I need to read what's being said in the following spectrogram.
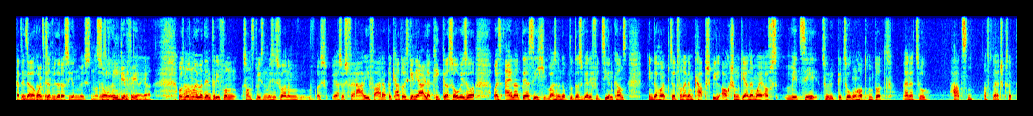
Hat in der war Halbzeit wieder rasieren müssen. Oder So so. ungefähr, ja. Was muss man über den Trifon sonst wissen? Es ist vor einem, als, also als Ferrari-Fahrer bekannt, als genialer Kicker sowieso, als einer, der sich, ich weiß nicht, ob du das verifizieren kannst, in der Halbzeit von einem Cup-Spiel auch schon gerne mal aufs WC zurückgezogen hat, um dort eine zu harzen, auf Deutsch gesagt.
